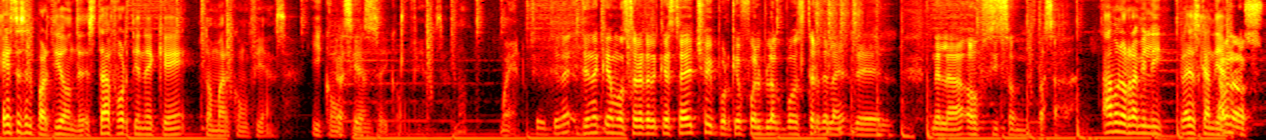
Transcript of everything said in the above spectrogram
Este es el partido donde Stafford tiene que tomar confianza. Y confianza y confianza. ¿no? Bueno. Sí, tiene, tiene que mostrar de qué está hecho y por qué fue el blockbuster de la, de la off-season pasada. Vámonos, Ramily. Gracias, Candia. Vámonos.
